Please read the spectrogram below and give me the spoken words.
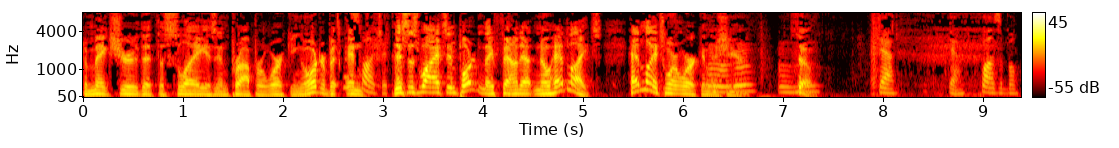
to make sure that the sleigh is in proper working order. But and logical. this is why it's important. They found out no headlights. Headlights weren't working this year. Mm-hmm, mm-hmm. So Yeah. Yeah. Plausible.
